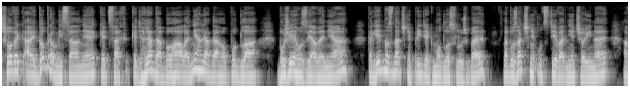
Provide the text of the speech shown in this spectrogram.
človek aj dobromyselne, keď, sa, keď hľadá Boha, ale nehľadá ho podľa Božieho zjavenia, tak jednoznačne príde k modloslužbe, lebo začne uctievať niečo iné a, a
